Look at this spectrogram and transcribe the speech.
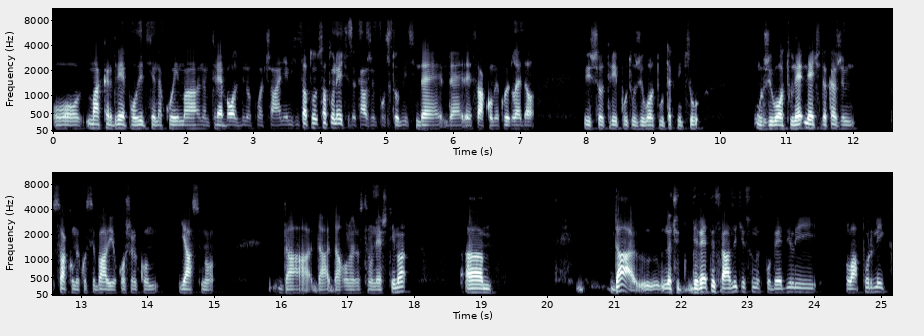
o makar dve pozicije na kojima nam treba ozbiljno pojačanje. Mislim, sad to, sad to neću da kažem, pošto mislim da je, da je, da je svakome ko je gledao više od tri puta u životu utakmicu u životu, ne, neću da kažem svakome ko se bavio košarkom jasno da, da, da ono jednostavno neštima. Um, da, znači 19 razlike su nas pobedili Lapornik,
